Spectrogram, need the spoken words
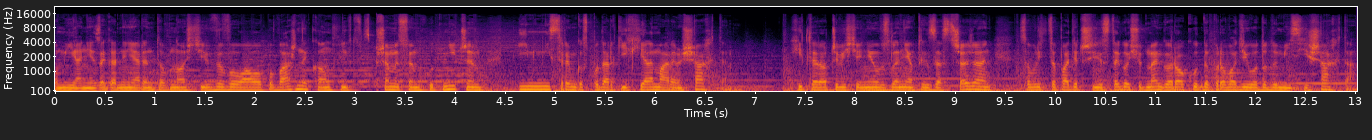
Pomijanie zagadnienia rentowności wywołało poważny konflikt z przemysłem hutniczym i ministrem gospodarki Hjalmarem Schachtem. Hitler oczywiście nie uwzględniał tych zastrzeżeń, co w listopadzie 1937 roku doprowadziło do dymisji Schachta.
